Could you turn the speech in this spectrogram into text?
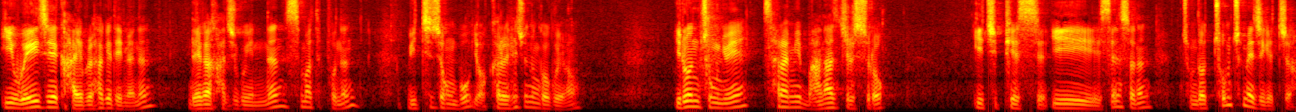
이 Waze에 가입을 하게 되면은 내가 가지고 있는 스마트폰은 위치 정보 역할을 해주는 거고요. 이런 종류의 사람이 많아질수록 이 GPS, 이 센서는 좀 더 촘촘해지겠죠.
